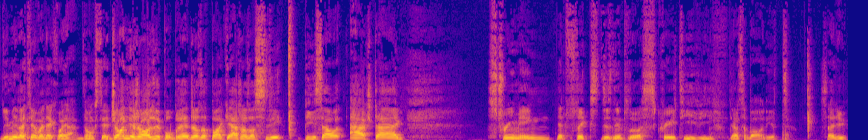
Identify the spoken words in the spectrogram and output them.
2021 va être incroyable. Donc c'était John Léjardeux pour Brett Joseph Podcast. Joseph Ciné. Peace out. Hashtag streaming, Netflix, Disney Create TV. That's about it. Salut.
